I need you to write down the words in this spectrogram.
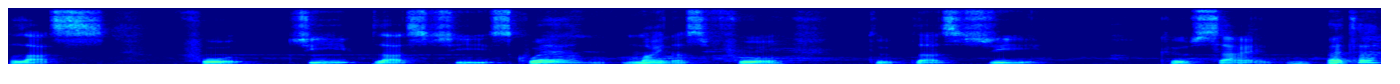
plus 4g plus g square minus 4 2 plus g cosine beta.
